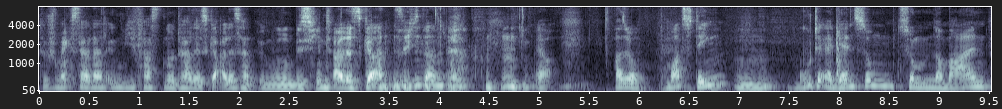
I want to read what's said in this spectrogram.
du schmeckst halt dann irgendwie fast nur Talisker. Alles hat irgendwo so ein bisschen Talisker an sich dann. ja. Also, Mods Ding, mhm. gute Ergänzung zum normalen.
